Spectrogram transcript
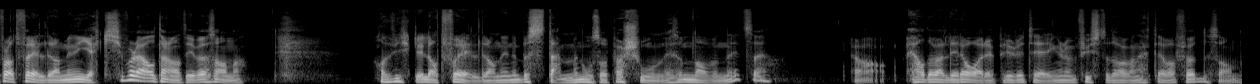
for at foreldrene mine gikk ikke for det alternativet, sa han da. Har du virkelig latt foreldrene dine bestemme noe så personlig som navnet ditt, sa jeg. Ja, jeg hadde veldig rare prioriteringer de første dagene etter jeg var født, sa han.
